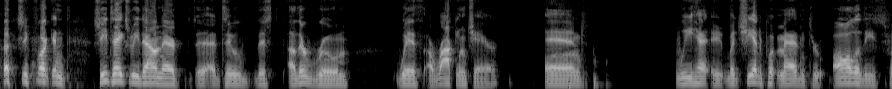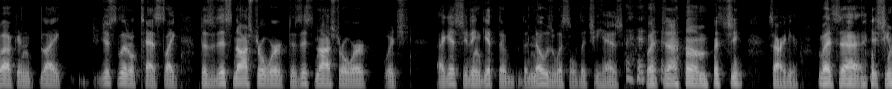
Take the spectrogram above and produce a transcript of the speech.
she fucking she takes me down there to, to this other room with a rocking chair, and we had, but she had to put Madden through all of these fucking like just little tests, like does this nostril work? Does this nostril work? Which I guess she didn't get the the nose whistle that she has but um she sorry dear but uh she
